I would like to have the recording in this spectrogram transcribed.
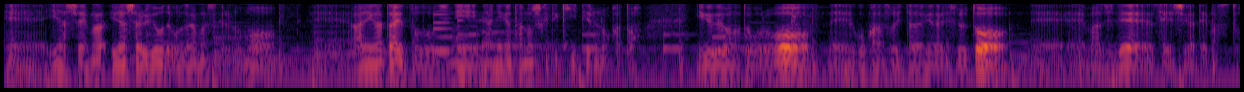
えー、いらっしゃい、ま、いらっしゃるようでございますけれども、えー、ありがたいと同時に何が楽しくて聞いてるのかというようなところを、えー、ご感想いただけたりすると、えー、マジで静止が出ますと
